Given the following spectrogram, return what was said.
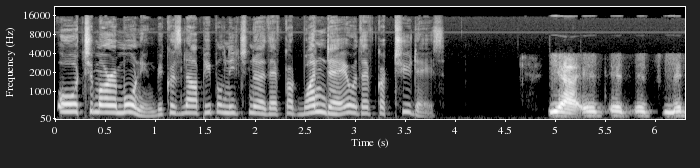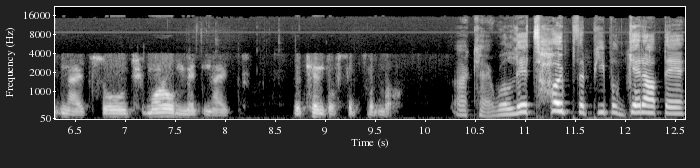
or tomorrow morning? Because now people need to know they've got one day or they've got two days. Yeah, it, it, it's midnight. So tomorrow midnight, the 10th of September. Okay, well, let's hope that people get out there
